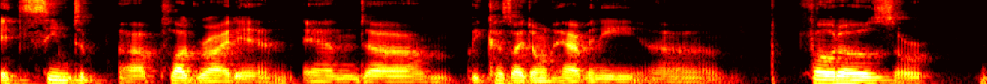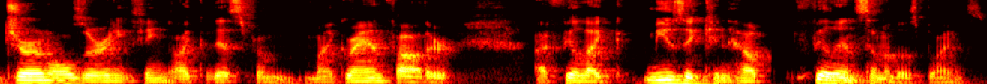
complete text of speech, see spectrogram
it seemed to uh, plug right in. And um, because I don't have any uh, photos or journals or anything like this from my grandfather, I feel like music can help fill in some of those blanks.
